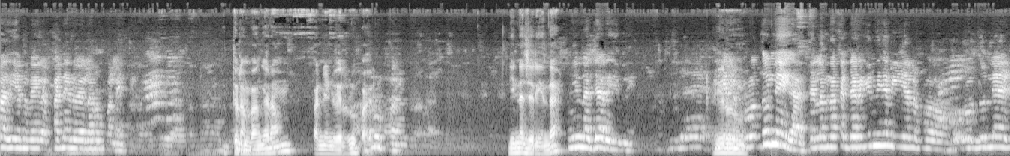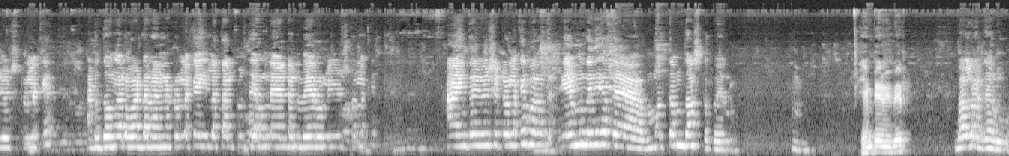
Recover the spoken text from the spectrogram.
పదిహేను వేల పన్నెండు వేల రూపాయలు అవుతాయి తులం బంగారం పన్నెండు వేల రూపాయలు. నిన్న జరిగిందా? నిన్న జరిగింది. మీరు ప్రొద్దున్నే కదా తెల్లందాక జరిగింది కానీ ఇవాళ ప్రొద్దున్నే చూసేటోళ్ళకే అటు దొంగలు పడ్డారు అన్నటోళ్ళకే ఇళ్ళ తలుపులు తెరున్నాయంటే వేరే వాళ్ళు చూసేటోళ్ళకే. ఆ ఇంత చూసేటోళ్ళకే మన ఏమున్నది కదా మొత్తం దోసుకుపోయారు ఏం పేరు మీ పేరు? బలర గంగు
